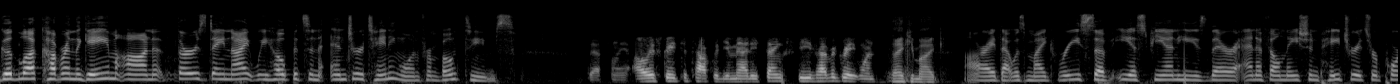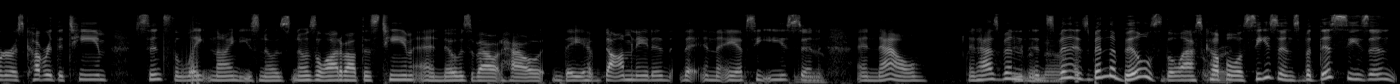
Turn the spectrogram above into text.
good luck covering the game on Thursday night. We hope it's an entertaining one from both teams. Definitely. Always great to talk with you, Maddie. Thanks, Steve. Have a great one. Thank you, Mike. All right, that was Mike Reiss of ESPN. He's their NFL Nation Patriots reporter. Has covered the team since the late '90s. knows knows a lot about this team and knows about how they have dominated the, in the AFC East and yeah. and now it has been. Even it's been. It's been the Bills the last couple right. of seasons, but this season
